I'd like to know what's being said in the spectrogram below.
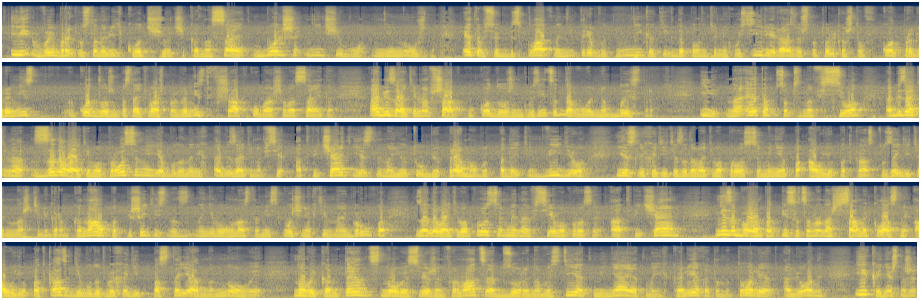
и выбрать установить код счетчика на сайт. Больше ничего не нужно. Это все бесплатно, не требует никаких дополнительных усилий, разве что только что в код программист, код должен поставить ваш программист в шапку вашего сайта. Обязательно в шапку, код должен грузиться довольно быстро. И на этом, собственно, все. Обязательно задавайте вопросы мне, я буду на них обязательно все отвечать, если на YouTube, прямо вот под этим видео. Если хотите задавать вопросы мне по аудиоподкасту, зайдите на наш телеграм-канал, подпишитесь на, на него, у нас там есть очень активная группа. Задавайте вопросы, мы на все вопросы отвечаем. Не забываем подписываться на наш самый классный аудиоподкаст, где будут выходить постоянно новые, новый контент, новая свежая информация, обзоры новостей от меня и от моих коллег, от Анатолия, от Алены. И, конечно же,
